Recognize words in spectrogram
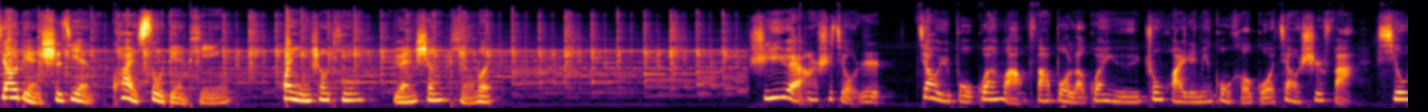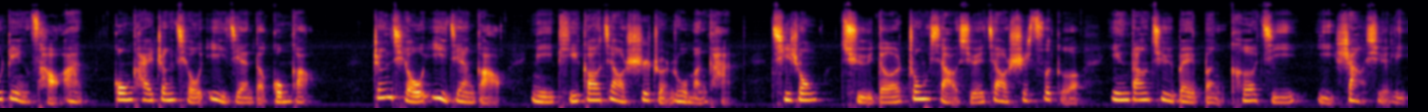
焦点事件快速点评，欢迎收听原声评论。十一月二十九日，教育部官网发布了关于《中华人民共和国教师法》修订草案公开征求意见的公告。征求意见稿拟提高教师准入门槛，其中取得中小学教师资格，应当具备本科及以上学历。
